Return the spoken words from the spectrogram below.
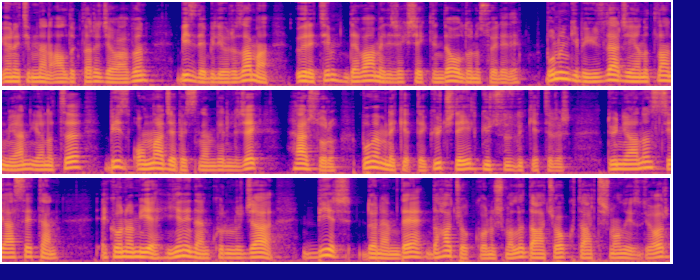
yönetimden aldıkları cevabın biz de biliyoruz ama üretim devam edecek şeklinde olduğunu söyledi. Bunun gibi yüzlerce yanıtlanmayan yanıtı biz onlar cephesinden verilecek her soru bu memlekette güç değil güçsüzlük getirir. Dünyanın siyaseten ekonomiye yeniden kurulacağı bir dönemde daha çok konuşmalı, daha çok tartışmalıyız diyor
